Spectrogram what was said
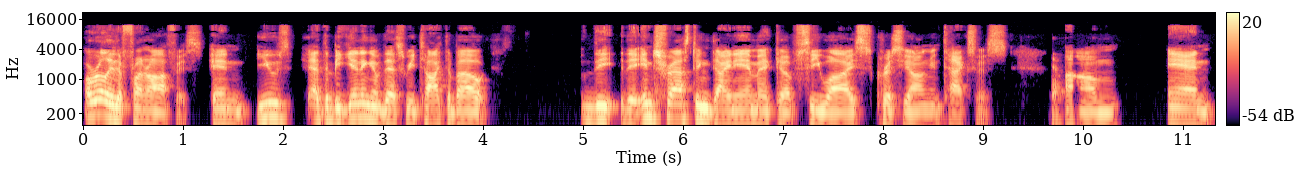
or really the front office. And you at the beginning of this we talked about the the interesting dynamic of CY Chris Young in Texas. Yeah. Um and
